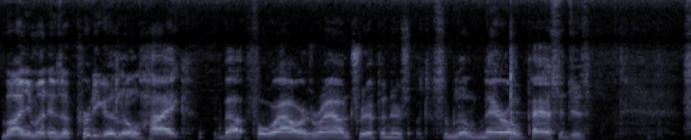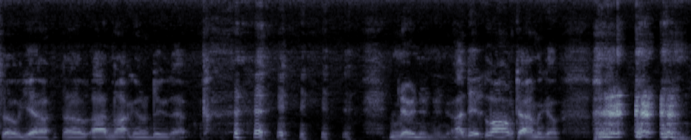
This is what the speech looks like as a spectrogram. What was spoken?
Monument is a pretty good little hike, about four hours round trip, and there's some little narrow passages. So yeah, uh, I'm not going to do that. no, no, no, no. I did it a long time ago.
